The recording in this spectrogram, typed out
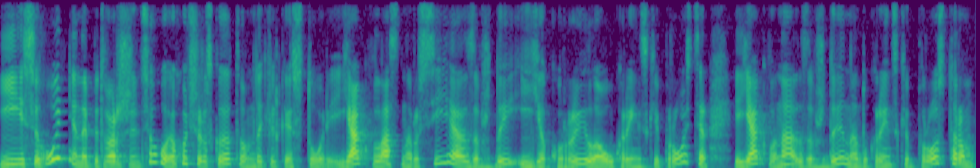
І сьогодні, на підтвердження цього, я хочу розказати вам декілька історій, як власне Росія завжди і якорила український простір, і як вона завжди над українським простором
